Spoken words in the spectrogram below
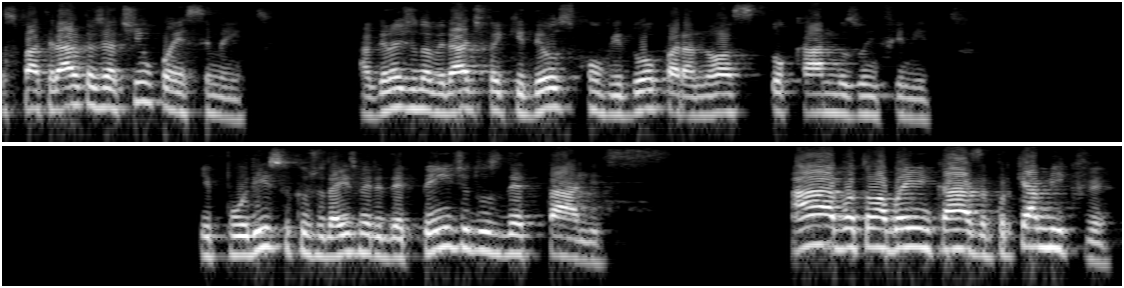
Os patriarcas já tinham conhecimento. A grande novidade foi que Deus convidou para nós tocarmos o infinito. E por isso que o judaísmo ele depende dos detalhes. Ah, vou tomar banho em casa. Por que a mikve?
